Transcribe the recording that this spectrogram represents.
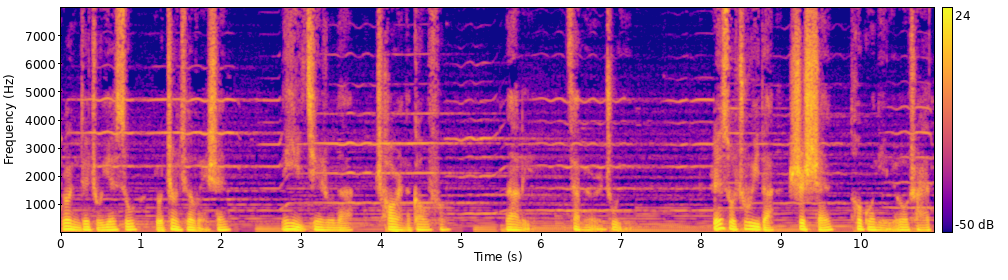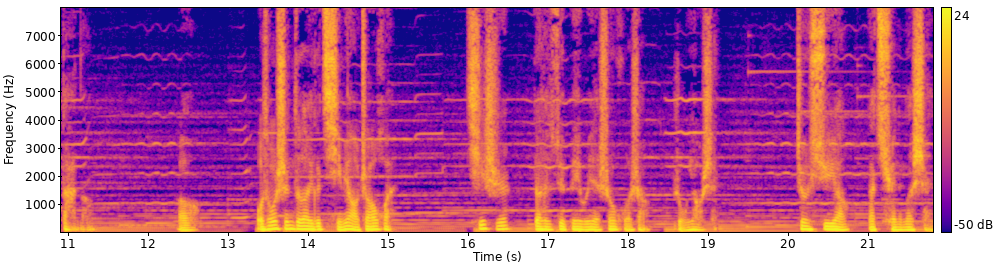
若你对主耶稣有正确的委身，你已进入了。超然的高峰，那里再没有人注意。人所注意的是神透过你流露出来的大能。哦，我从神得到一个奇妙召唤，其实要在最卑微的生活上荣耀神，正需要那全能的神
